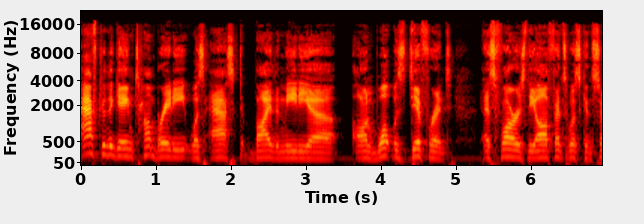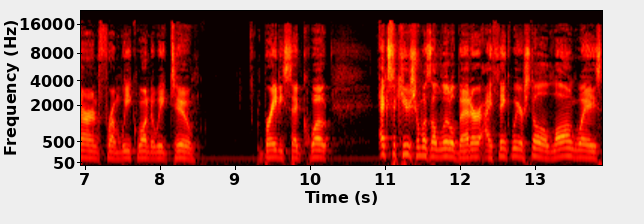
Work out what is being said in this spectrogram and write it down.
After the game, Tom Brady was asked by the media on what was different as far as the offense was concerned from week 1 to week 2. Brady said, quote, execution was a little better. I think we are still a long ways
